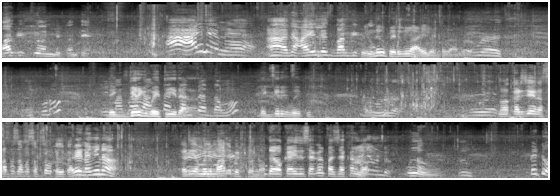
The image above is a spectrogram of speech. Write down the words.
బార్బిక్యూ అనిపెట్టు అంతే. ఆ, ఆయిల్ అదే ఆయిల్ లెస్ బార్బిక్యూ. ఎందుకు పెరుగులో ఆయిల్ ఉంటుంది? ఇప్పుడు దగ్గరికి పోయి తీరా. దగ్గరికి పోయి నువ్వు కట్ చేయను? సప్ప సప్ప సప్ప సప్ప కలిపి అరే నవీన. కట్ చేయ మళ్ళీ మాటలు పెట్టుకున్నాం ఒక ఐదు సెకండ్ పది సెకండ్లో. ఉండు. పెట్టు.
